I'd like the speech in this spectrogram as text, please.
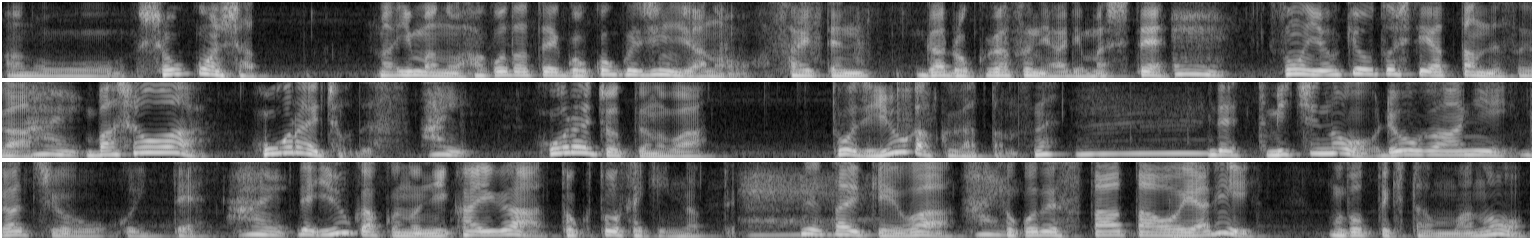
あの昇魂社まあ、今の函館五穀神社の祭典が6月にありまして、ええ、その余興としてやったんですが、はい、場所は蓬莱町です、はい、蓬莱町っていうのは当時遊学があったんですね。で道の両側に拉致を置いて、はい、で遊郭の2階が特等席になってで大慶はそこでスターターをやり、戻ってきた馬の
